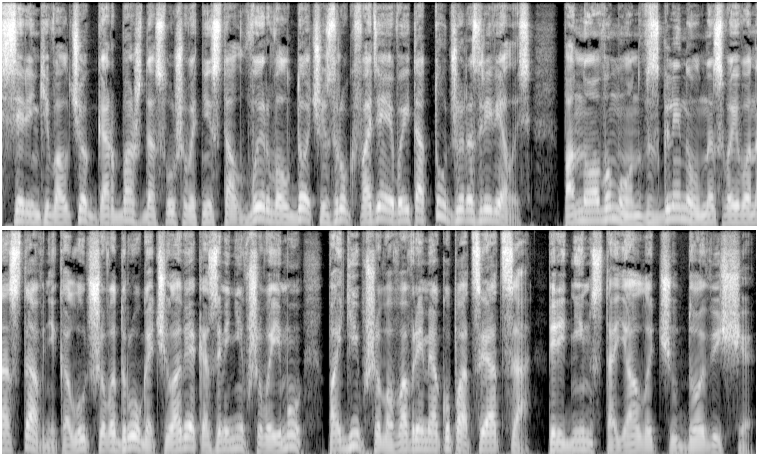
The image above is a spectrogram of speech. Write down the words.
Серенький волчок Горбаш дослушивать не стал, вырвал дочь из рук Фадеева, и та тут же разревелась. По-новому он взглянул на своего наставника, лучшего друга, человека, заменившего ему погибшего во время оккупации отца. Перед ним стояло чудовище.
